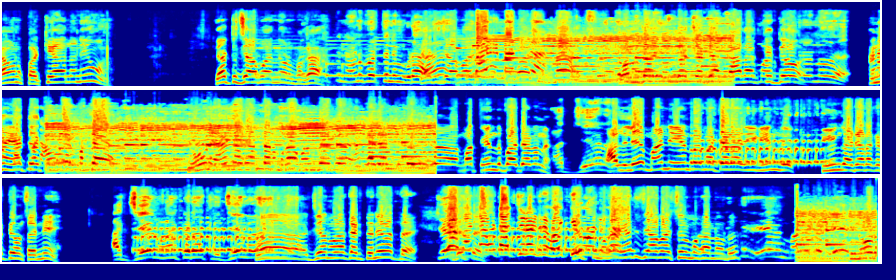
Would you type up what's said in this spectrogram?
ಅವನು ಪಕ್ಕೆ ಅಲ್ಲ ನೀವು? ಎಷ್ಟು ಜಾಬ್ ನೋಡ್ ಮಗ? ನಾನು ಬರ್ತೇನೆ ನಿಮ್ ಕೂಡ. ಎಷ್ಟು ಜಾಬ್ ದಿನ ಒಂದ ಒಂದ ಚಡ್ಡ ಕಾಲ ಹಾಕ್ತಿದ್ದೆವು ಇನ್ನ ಎಷ್ಟು ಪಟ್ಟ ಹೆಂಗ ಮಗ? ಹೆಂಗ ಮತ್ ಹಿಂದ್ ಅಡ್ಯಾಡನ ಅಲ್ಲಿ ಮೊನ್ನೆ ಏನ್ರ ಮಾತಾಡ ಈಗ ಹಿಂದ್ ಹಿಂಗ ಅಡ್ಯಾಡಕತ್ತಿ ಒಂದ್ ಸನ್ನಿ. ಆ ಜೇನ್ ಒಳಗ್ ಕಟ್ತಾನೆ ಇವತ್ತ. ಎಷ್ಟ್ ಮಗ? ಎಷ್ಟು ಜಾಬ್ ಆಯ್ತು ಮಗ ನೋಡು? ನೋಡ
